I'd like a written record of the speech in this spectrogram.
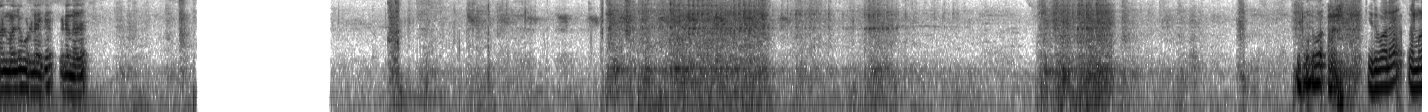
ആൺമോലിന്റെ കൂട്ടിലേക്ക് ഇടുന്നത്. ഇതുപോ- ഇതുപോലെ നമ്മൾ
